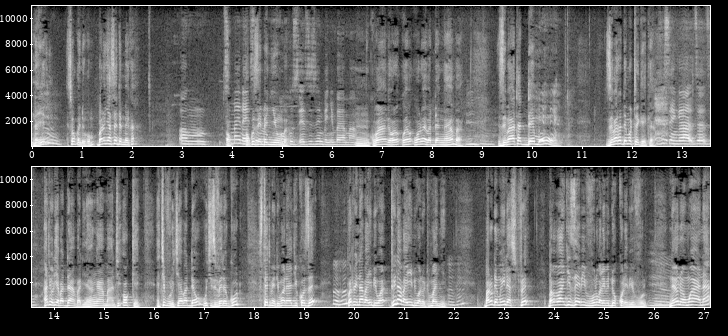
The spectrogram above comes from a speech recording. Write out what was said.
naye banonya sente Um, naye okuzimba so- ennyumba. okuz- ezizimba ennyumba ya maama. Mm, kubanga wa- wa- waliwo ebadde ŋŋamba zebataddemu zebataddemu tegeka. Anti oli abadde ambalira ngaŋŋamba nti ok ekivulu kyabaddewo which is very good. Statement omwana yagikoze. Kuba tulina abayimbi wa- tulina abayimbi wano tumanyi. Baludde mu industry baba bangiza ebivulu balemeddwe okukola ebivulu naye noomwana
